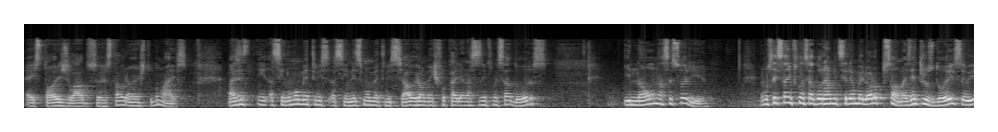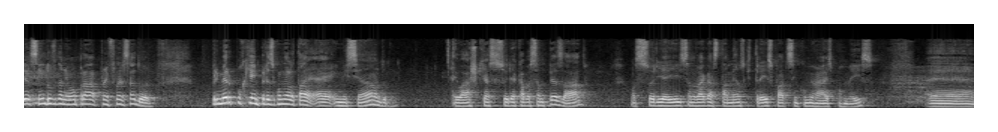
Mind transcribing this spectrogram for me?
é, stories de lá do seu restaurante tudo mais. Mas, assim, no momento, assim, nesse momento inicial, eu realmente focaria nessas influenciadoras e não na assessoria. Eu não sei se a influenciadora realmente seria a melhor opção, mas entre os dois, eu ia sem dúvida nenhuma para influenciadora. Primeiro porque a empresa, quando ela está é, iniciando, eu acho que a assessoria acaba sendo pesado. Uma assessoria aí, você não vai gastar menos que 3, 4, 5 mil reais por mês. É,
